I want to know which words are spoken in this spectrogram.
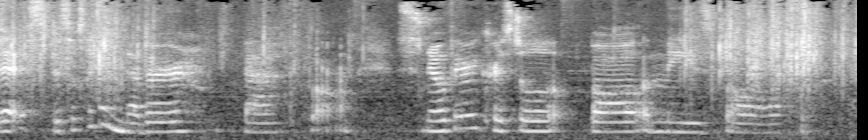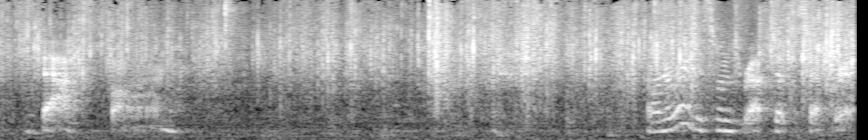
This. This looks like another bath bomb. Snow Fairy Crystal Ball Amaze Ball Bath Bomb. I wonder why this one's wrapped up separate.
